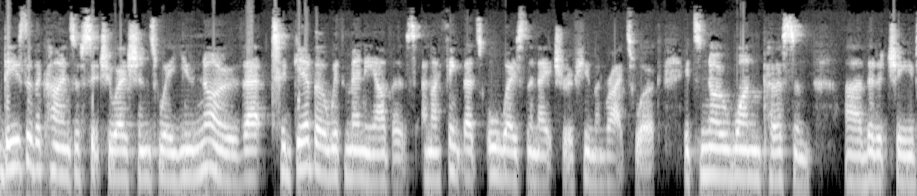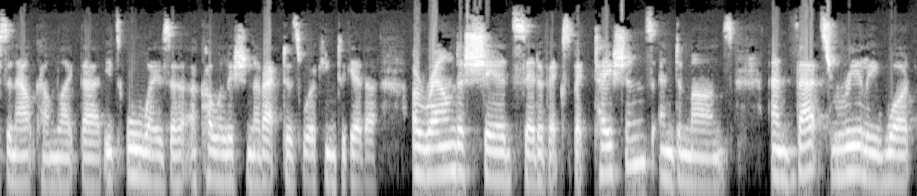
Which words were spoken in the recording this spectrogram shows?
these are the kinds of situations where you know that together with many others, and I think that's always the nature of human rights work, it's no one person uh, that achieves an outcome like that. It's always a, a, coalition of actors working together around a shared set of expectations and demands. And that's really what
